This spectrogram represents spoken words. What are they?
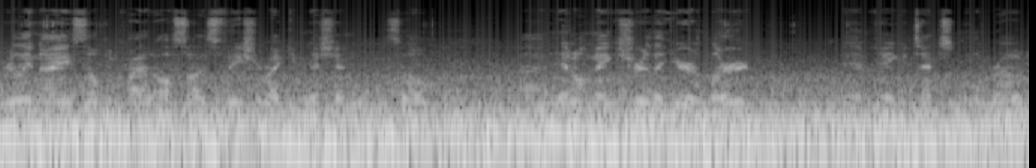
really nice. OpenPilot also has facial recognition, so uh, it'll make sure that you're alert and paying attention to the road.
